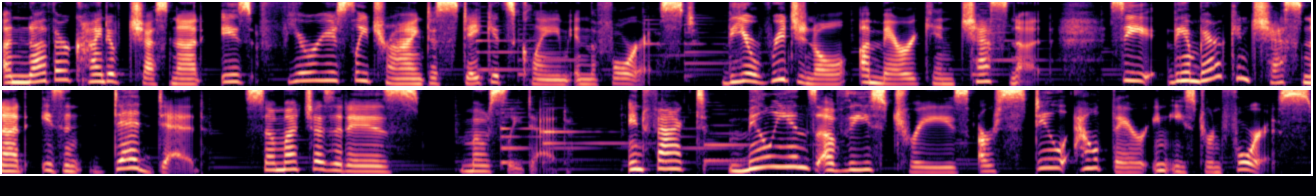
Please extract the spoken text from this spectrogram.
another kind of chestnut is furiously trying to stake its claim in the forest the original American chestnut. See, the American chestnut isn't dead, dead, so much as it is mostly dead. In fact, millions of these trees are still out there in eastern forests.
